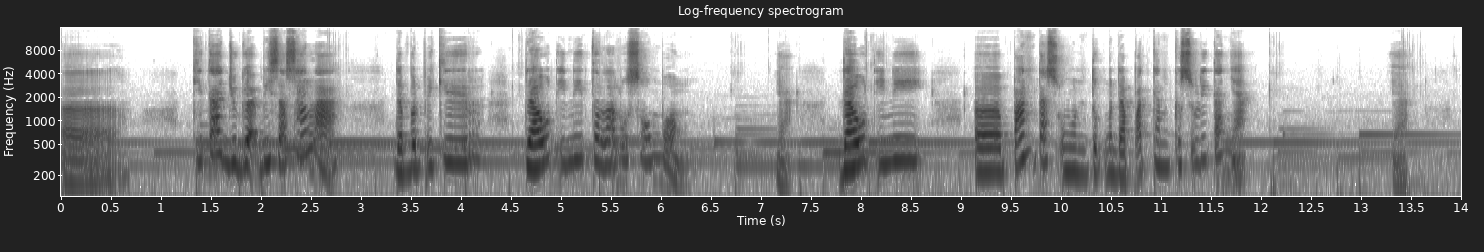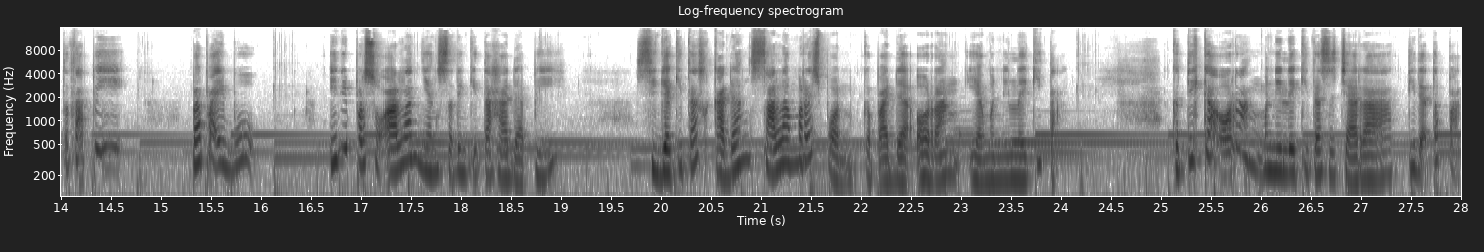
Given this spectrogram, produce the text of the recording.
uh, kita juga bisa salah dan berpikir Daud ini terlalu sombong. Ya, Daud ini uh, pantas untuk mendapatkan kesulitannya. Ya, tetapi Bapak Ibu, ini persoalan yang sering kita hadapi sehingga kita kadang salah merespon kepada orang yang menilai kita. Ketika orang menilai kita secara tidak tepat,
